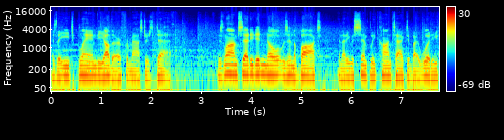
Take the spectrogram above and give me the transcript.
as they each blamed the other for Master's death. Islam said he didn't know what was in the box and that he was simply contacted by Woody,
